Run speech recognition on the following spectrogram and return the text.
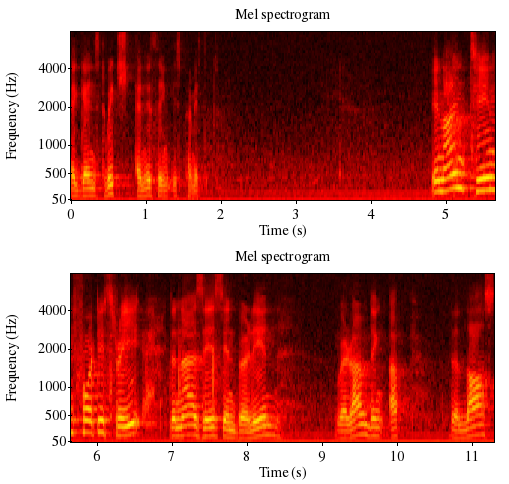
against which anything is permitted. In 1943, the Nazis in Berlin were rounding up the last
